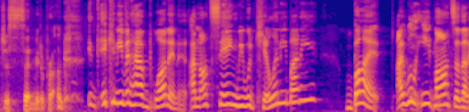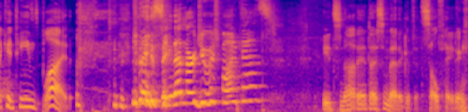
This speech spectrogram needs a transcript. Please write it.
Just send me to Prague. It, it can even have blood in it. I'm not saying we would kill anybody, but I will eat matzah that it contains blood. Can I say that in our Jewish podcast? It's not anti Semitic if it's self hating.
